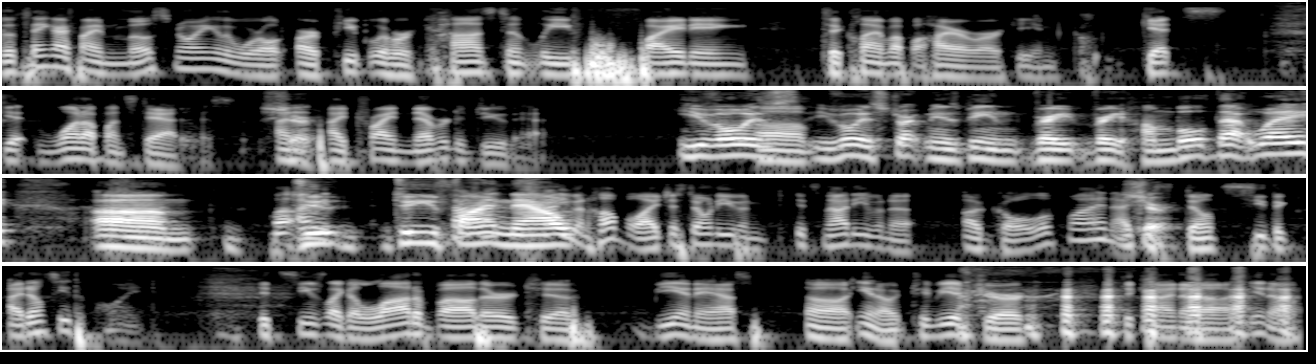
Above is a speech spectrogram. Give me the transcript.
the thing i find most annoying in the world are people who are constantly fighting to climb up a hierarchy and get get one up on status. Sure. I, I try never to do that You've always um, you've always struck me as being very very humble that way. Um, well, do I mean, do you find not, now not even humble? I just don't even. It's not even a, a goal of mine. I sure. just don't see the. I don't see the point. It seems like a lot of bother to be an ass. Uh, you know, to be a jerk, to kind of you know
